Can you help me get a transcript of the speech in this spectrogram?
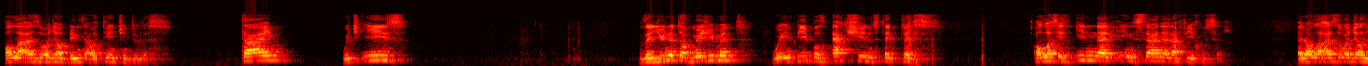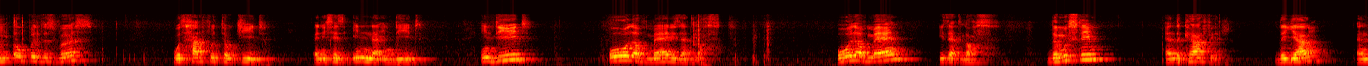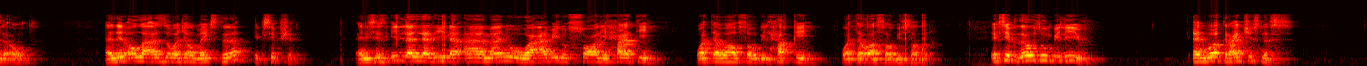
Allah Azza wa Jal brings our attention to this. Time which is the unit of measurement wherein people's actions take place. Allah says, Innal insana lafi khusr. And Allah Azza wa Jal, He opened this verse with harfu tawqid. And He says, Inna indeed. Indeed, all of man is at loss. All of man is at loss. The Muslim and the Kafir. The young and the old. And then Allah Azza wa Jal makes the exception. And He says, إِلَّا الَّذِينَ آمَنُوا وَعَمِلُوا الصَّالِحَاتِ وَتَوَاصَوْا بِالْحَقِّ وَتَوَاصَوْا بِالصَّبْرِ Except those who believe and work righteousness.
